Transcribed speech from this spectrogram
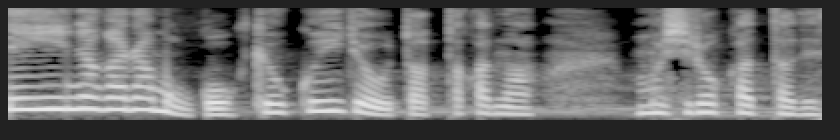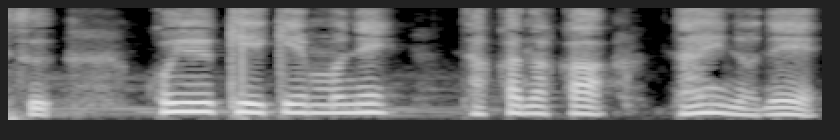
って言いながらも5曲以上歌ったかな。面白かったです。こういう経験もね、なかなかないので、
